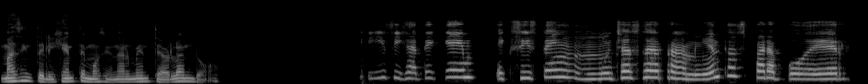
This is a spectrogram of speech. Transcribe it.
más inteligente emocionalmente hablando? Sí, fíjate que existen muchas herramientas para poder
